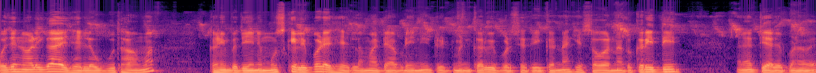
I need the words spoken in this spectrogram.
વજનવાળી ગાય છે એટલે ઊભું થવામાં ઘણી બધી એને મુશ્કેલી પડે છે, એટલા માટે આપણે એની ટ્રીટમેન્ટ કરવી પડશે, તો એ કરી નાખીએ. સવારના તો કરી દીધી અને અત્યારે પણ હવે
